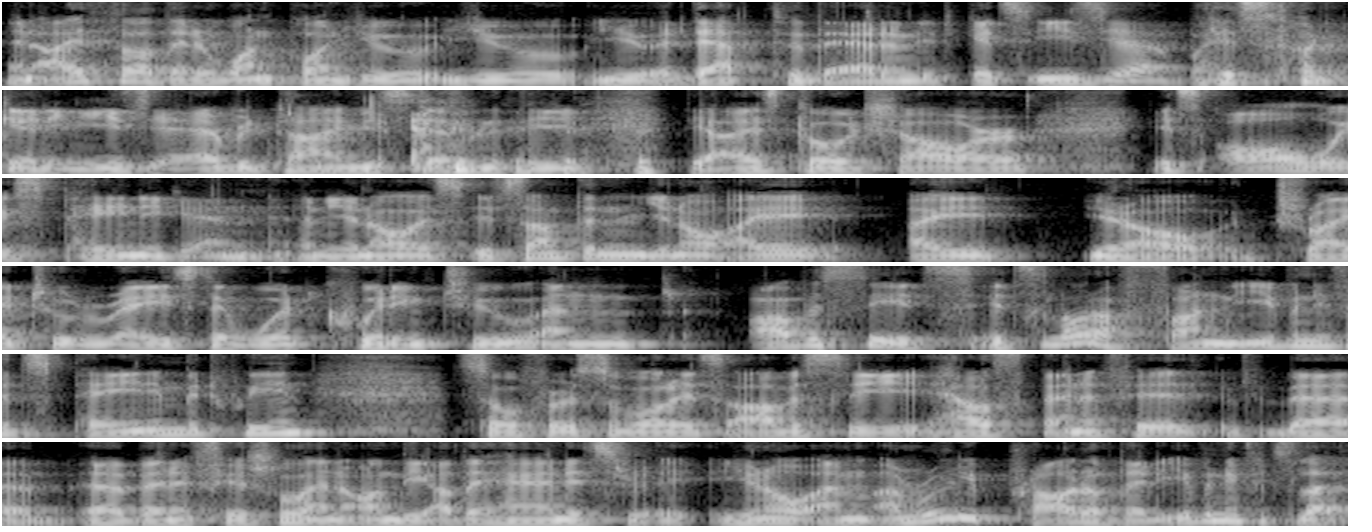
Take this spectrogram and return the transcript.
And i thought that at one point you you you adapt to that and it gets easier but it's not getting easier. Every time you step into the, the ice cold shower it's always pain again. And you know it's it's something you know i i you know try to raise the word quitting too. And obviously it's it's a lot of fun even if it's pain in between. So first of all it's obviously health benefit uh, uh, beneficial. And on the other hand it's you know I'm I'm really proud of that even if it's like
